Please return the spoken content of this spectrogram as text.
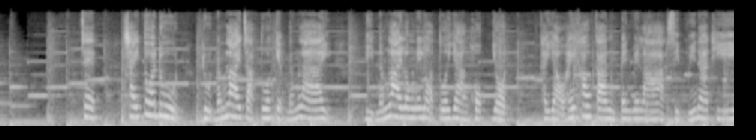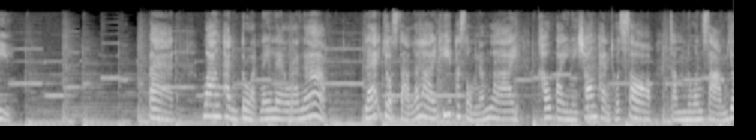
7. ใช้ตัวดูด ดูดน้ำลายจากตัวเก็บน้ำลาย บีบน้ำลายลงในหลอดตัวอย่าง 6 หยดเขย่าให้เข้ากันเป็นเวลา 10 วินาที 8. วางแผ่นตรวจในแนวระนาบ และหยดสารละลายที่ผสมน้ำลาย เข้าไปในช่องแผ่นทดสอบจำนวน 3 หย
